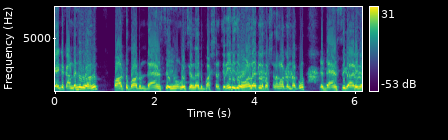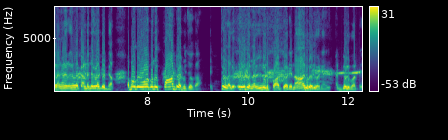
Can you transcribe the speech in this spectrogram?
അതിന്റെ കണ്ടന്റ് എന്ന് പറയുന്നത് പാട്ട് പാടും ഡാൻസ് ചെയ്യും ഒരു ചെറുതായിട്ട് ഭക്ഷണം ചെറിയ രീതിയിൽ ഓളതായിട്ടുള്ള ഭക്ഷണങ്ങളൊക്കെ ഉണ്ടാക്കും ഡാൻസ് കാര്യങ്ങൾ അങ്ങനെ നിങ്ങളുടെ കണ്ടന്റുകളൊക്കെ ഉണ്ടാവും അപ്പൊ ഓളെ കൊണ്ട് പാട്ട് പഠിപ്പിച്ചു നോക്കാം. ഏറ്റവും നല്ല ഒരു നല്ലൊരു പാട്ട് പാടിയ നാല് പേര് പാടിയാൽ മതി. അടിപൊളി പാട്ട്.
